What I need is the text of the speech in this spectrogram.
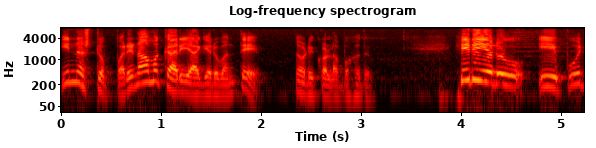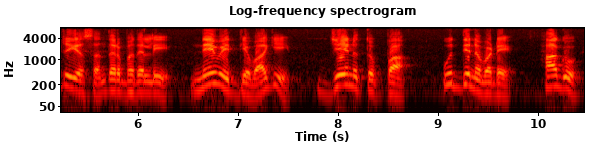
ಇನ್ನಷ್ಟು ಪರಿಣಾಮಕಾರಿಯಾಗಿರುವಂತೆ ನೋಡಿಕೊಳ್ಳಬಹುದು. ಹಿರಿಯರು ಈ ಪೂಜೆಯ ಸಂದರ್ಭದಲ್ಲಿ ನೈವೇದ್ಯವಾಗಿ ಜೇನುತುಪ್ಪ, ಉದ್ದಿನ ವಡೆ ಹಾಗೂ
